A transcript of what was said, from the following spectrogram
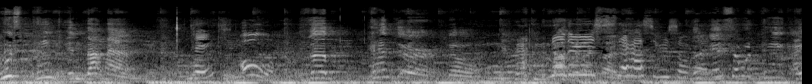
Who's pink in Batman? Pink? Oh, The Panther! No. no, there is. There has to be someone. It's someone pink, I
